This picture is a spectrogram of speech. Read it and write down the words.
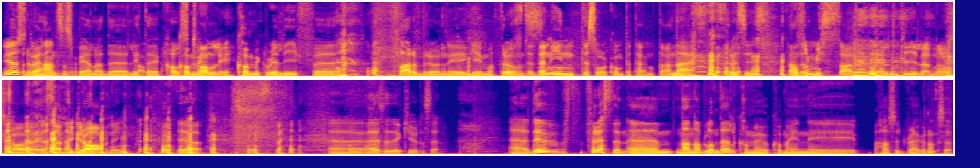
Just Och det var han som spelade lite comic, comic relief eh, farbrorn i Game of Thrones. Just det, Den inte så kompetenta Nej, precis. Han som missar eldpilen när de ska ha så här begravning ja. Eh, alltså det är kul att se. Eh, det, förresten, eh, Nanna Blondell kommer ju att komma in i House of Dragon också.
